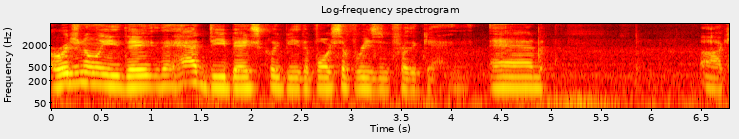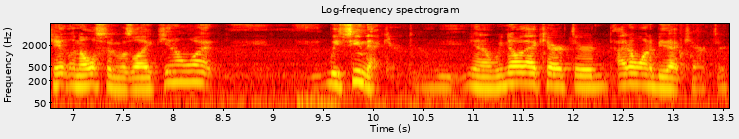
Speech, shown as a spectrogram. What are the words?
originally they they had Dee basically be the voice of reason for the gang, and uh, Kaitlin Olson was like, you know what, we've seen that character, we, you know, we know that character. I don't want to be that character,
